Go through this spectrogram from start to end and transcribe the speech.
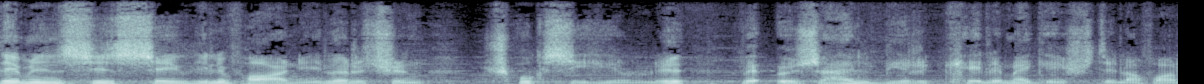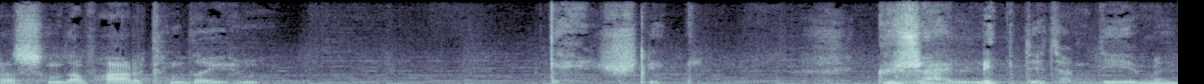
demin siz sevgili faniler için çok sihirli ve özel bir kelime geçti laf arasında farkındayım. Gençlik, güzellik dedim değil mi?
